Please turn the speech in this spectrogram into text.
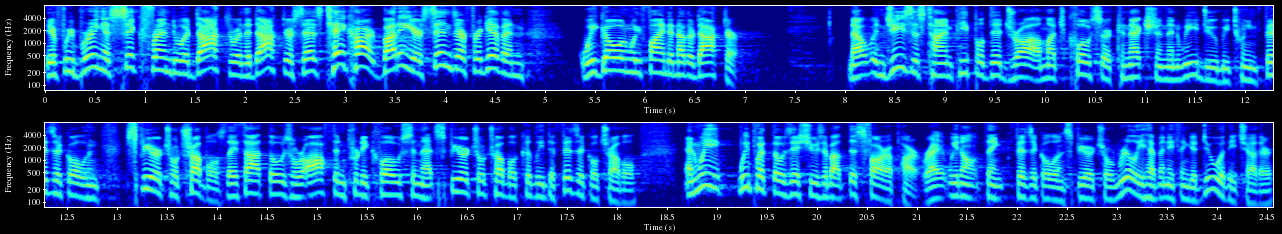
If we bring a sick friend to a doctor and the doctor says, Take heart, buddy, your sins are forgiven, we go and we find another doctor. Now, in Jesus' time, people did draw a much closer connection than we do between physical and spiritual troubles. They thought those were often pretty close and that spiritual trouble could lead to physical trouble. And we, we put those issues about this far apart, right? We don't think physical and spiritual really have anything to do with each other.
